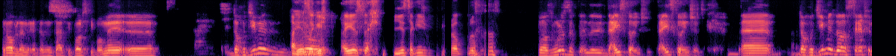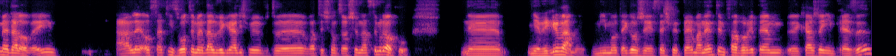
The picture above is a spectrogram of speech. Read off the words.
problem reprezentacji Polski? Bo my yy, dochodzimy. A jest, do... jakiś, a jest, jest jakiś problem? Pozwól, daj skończyć, daj skończyć. E, dochodzimy do strefy medalowej, ale ostatni złoty medal wygraliśmy w 2018 roku. E, nie wygrywamy, mimo tego, że jesteśmy permanentnym faworytem e, każdej imprezy.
